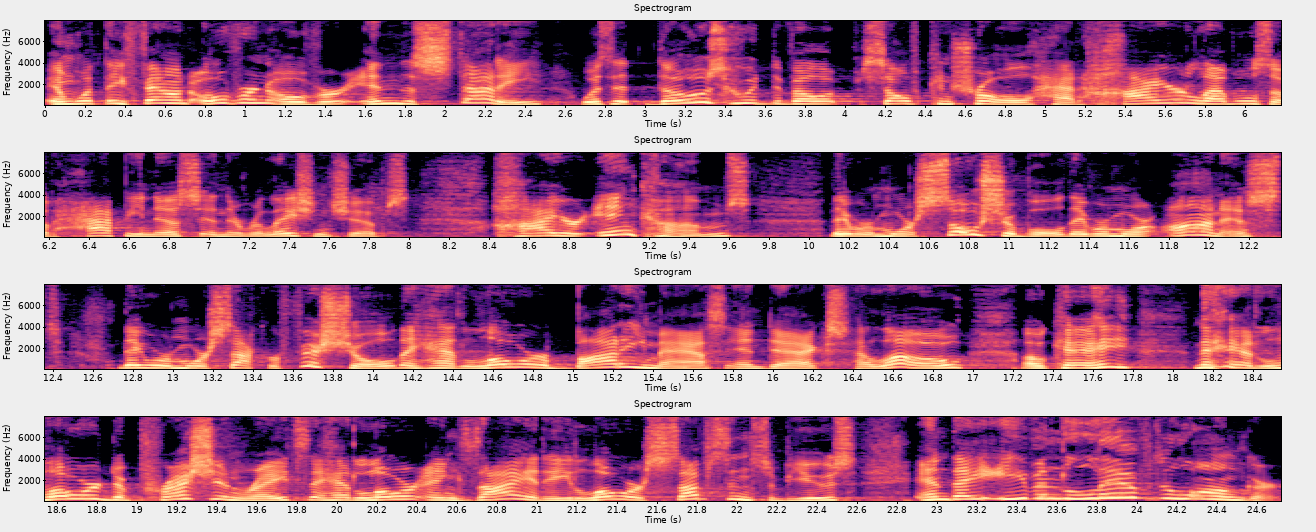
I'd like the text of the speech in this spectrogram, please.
And what they found over and over in the study was that those who had developed self control had higher levels of happiness in their relationships, higher incomes, they were more sociable, they were more honest, they were more sacrificial, they had lower body mass index. Hello, okay? They had lower depression rates, they had lower anxiety, lower substance abuse, and they even lived longer.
